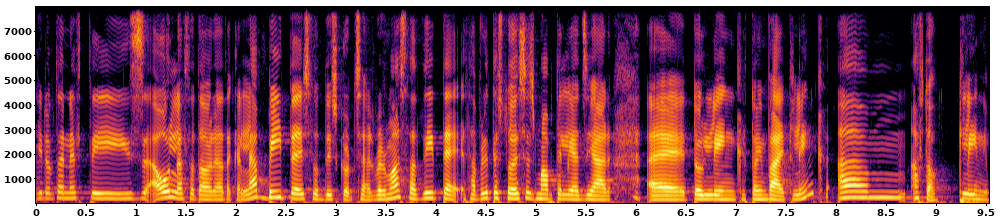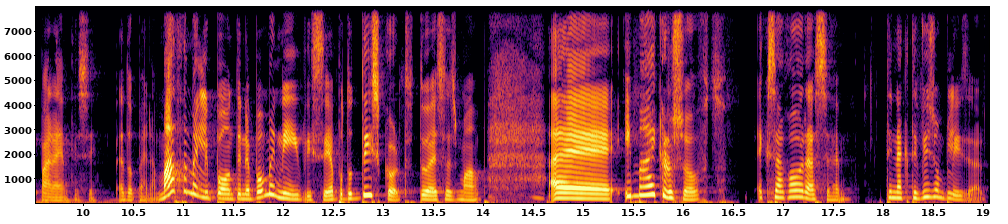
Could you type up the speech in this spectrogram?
γύρω από τα NFTs, όλα αυτά τα ωραία τα καλά. Μπείτε στο Discord server μας, θα θα, δείτε, θα βρείτε στο ssmap.gr ε, το link, το invite link. αυτό, κλείνει η παρένθεση εδώ πέρα. Μάθαμε λοιπόν την επόμενη είδηση από το Discord του SSMap. Ε, η Microsoft εξαγόρασε την Activision Blizzard.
